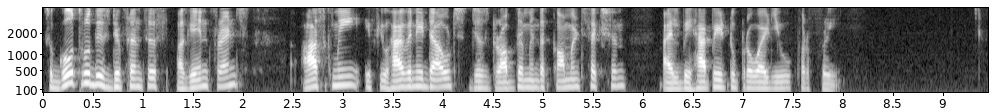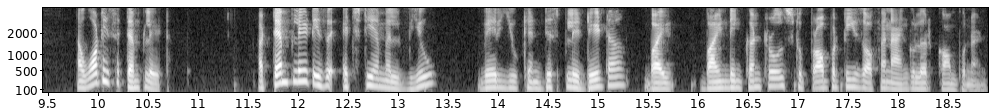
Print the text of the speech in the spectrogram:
So go through these differences again, friends. Ask me if you have any doubts, just drop them in the comment section. I'll be happy to provide you for free. Now, what is a template? A template is a HTML view where you can display data by binding controls to properties of an Angular component.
